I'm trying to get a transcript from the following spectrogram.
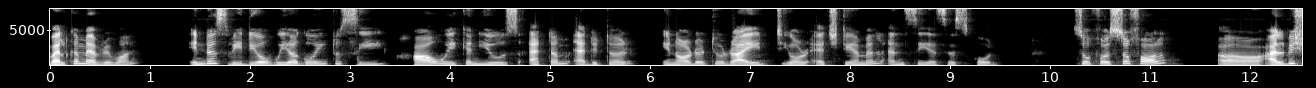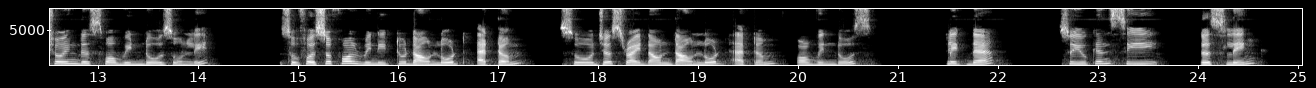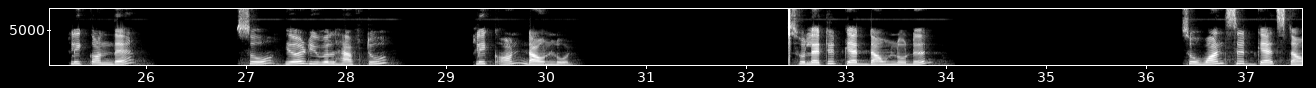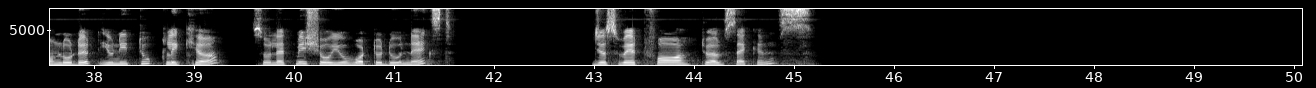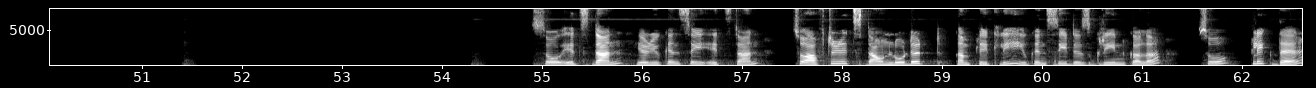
Welcome everyone. In this video, we are going to see how we can use Atom editor in order to write your HTML and CSS code. So first of all, uh, I'll be showing this for Windows only. So first of all, we need to download Atom. So just write down download Atom for Windows. Click there. So you can see this link. Click on there. So here you will have to click on download. So let it get downloaded. So once it gets downloaded you need to click here. So let me show you what to do next. Just wait for 12 seconds. So it's done. Here you can see it's done so after it's downloaded completely you can see this green color. So click there.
